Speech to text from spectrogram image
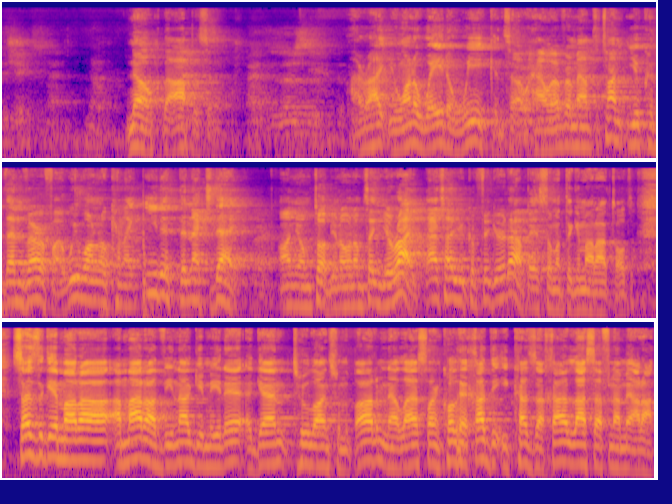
the chicks, no? No, the opposite. All right, you want to wait a week and so however amount of time, you could then verify. We want to know, can I eat it the next day? on Yom Tov. You know what I'm saying? You're right. That's how you can figure it out based on what the Gemara told us. Says the Gemara, Amara Vina Gemire, again, two lines from the bottom. Now, last line, Kol Hechad Ikazachar Lasafna Me'ara.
